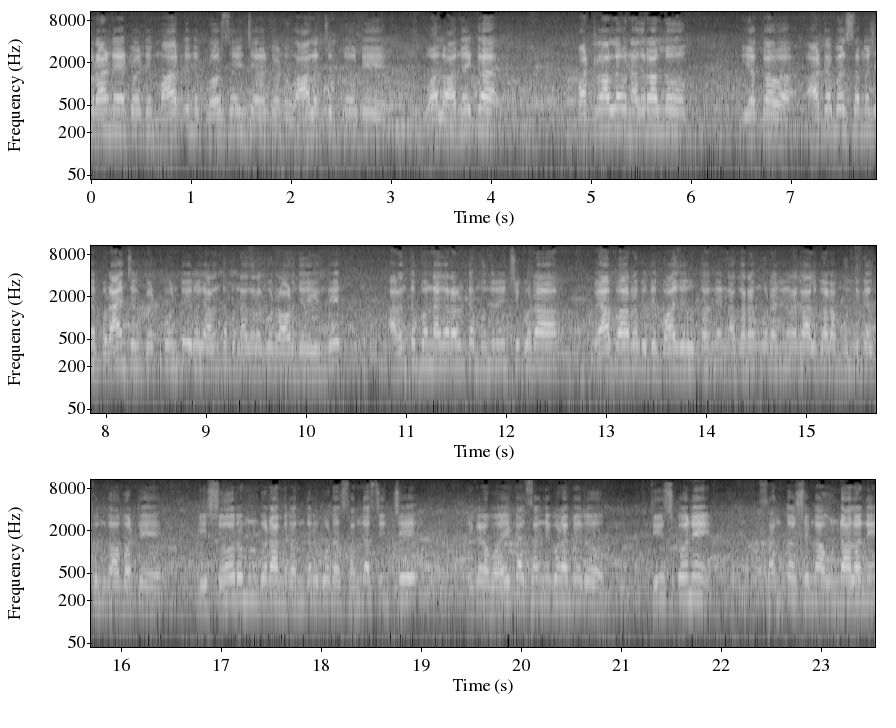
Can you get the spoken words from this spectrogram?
బ్రాండ్ అయినటువంటి మార్తిని ప్రోత్సహించాలనేటువంటి ఒక వాళ్ళు అనేక పట్టణాల్లో నగరాల్లో ఈ యొక్క ఆటోమొబైల్స్ సంబంధించిన బ్రాంచ్లు పెట్టుకుంటూ ఈరోజు అనంతపురం నగరం కూడా రావడం జరిగింది. అనంతపురం నగరం అంటే ముందు నుంచి కూడా వ్యాపార అభివృద్ధి బాగా జరుగుతుంది. నగరం కూడా అన్ని రకాలు కూడా ముందుకెళ్తుంది కాబట్టి ఈ షోరూమ్ను కూడా మీరందరూ కూడా సందర్శించి ఇక్కడ వెహికల్స్ అన్ని కూడా మీరు తీసుకొని సంతోషంగా ఉండాలని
